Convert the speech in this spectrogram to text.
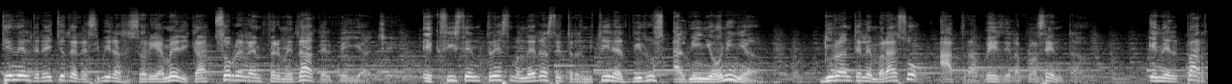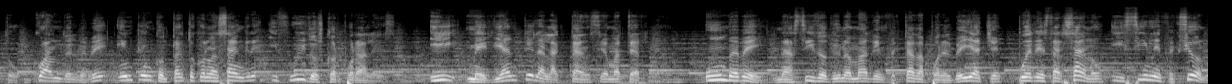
tiene el derecho de recibir asesoría médica sobre la enfermedad del VIH. Existen tres maneras de transmitir el virus al niño o niña durante el embarazo a través de la placenta, en el parto cuando el bebé entra en contacto con la sangre y fluidos corporales y mediante la lactancia materna. Un bebé nacido de una madre infectada por el VIH puede estar sano y sin la infección.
